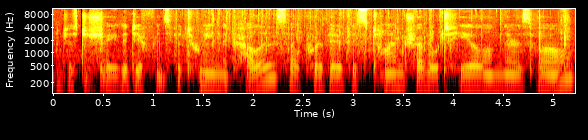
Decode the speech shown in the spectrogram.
And just to show you the difference between the colours, I'll put a bit of this time travel teal on there as well.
